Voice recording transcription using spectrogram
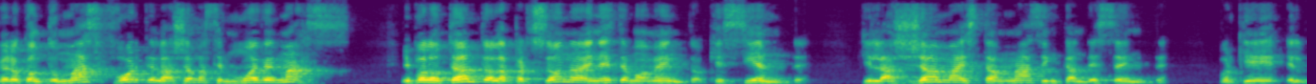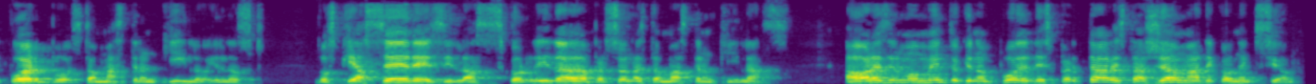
pero cuanto más fuerte la llama se mueve más. Y por lo tanto la persona en este momento que siente que la llama está más incandescente, porque el cuerpo está más tranquilo y los, los quehaceres y las corridas de la persona están más tranquilas, ahora es el momento que no puede despertar esta llama de conexión.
